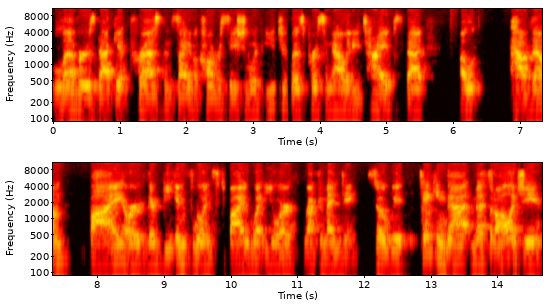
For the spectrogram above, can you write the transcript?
levers that get pressed inside of a conversation with each of those personality types that uh, have them buy or they're be influenced by what you're recommending. So we taking that methodology,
